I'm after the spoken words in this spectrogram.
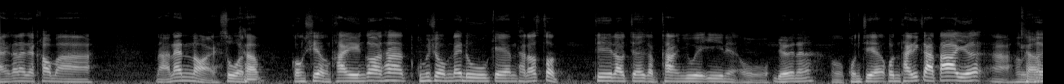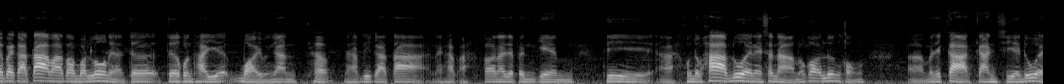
นๆก็น่าจะเข้ามาหนาแน่นหน่อยส่วนครับกองเชียร์ของไทยเองก็ถ้าคุณผู้ชมได้ดูเกมถ่ายทอดสด ที่เราเจอกับทาง UAE เนี่ยโอ้โหเยอะนะ โอ้โหคนเชียร์คนไทยที่กาตาร์เยอะอ่าผมครับเคยไปกาตาร์มาตอนบอลโลกเนี่ยเจอเจอคนไทยเยอะบ่อยเหมือนกันครับ นะครับที่กาตาร์นะครับอะก็น่าจะเป็นเกมที่อะคุณภาพด้วยในสนามแล้วก็เรื่องของอ่าบรรยากาศการเชียร์ด้วย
